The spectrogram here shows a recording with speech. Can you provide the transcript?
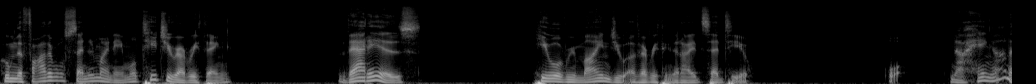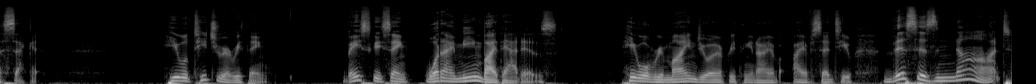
whom the Father will send in my name, will teach you everything that is, he will remind you of everything that I had said to you. Well, now, hang on a second. He will teach you everything. Basically, saying, what I mean by that is, He will remind you of everything that I have, I have said to you. This is not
